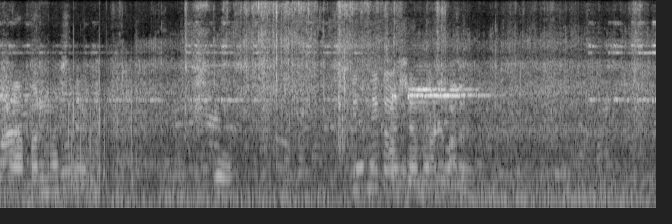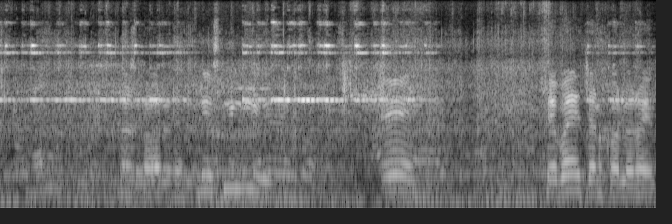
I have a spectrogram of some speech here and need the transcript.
हा पण मस्त आहे. अशा मध्ये मस्त वाटतं ए ते बघ ह्याच्यानं कलर आहेत।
